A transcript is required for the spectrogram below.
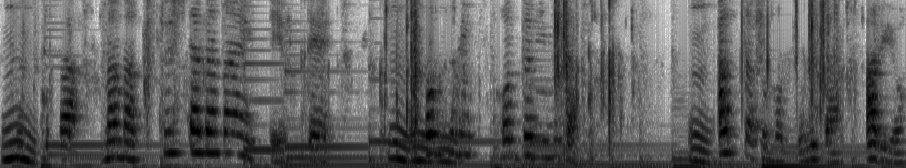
うん。息子が「ママ靴下がない」って言ってうん本当に本当に見た。うん。あったと思って見た。あるよ。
